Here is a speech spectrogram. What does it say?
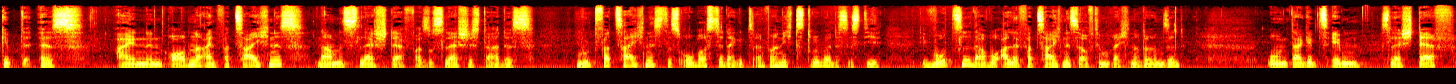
gibt es einen Ordner, ein Verzeichnis namens slash dev. Also slash ist da das Root-Verzeichnis, das oberste, da gibt es einfach nichts drüber. Das ist die, die Wurzel, da wo alle Verzeichnisse auf dem Rechner drin sind. Und da gibt es eben slash dev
